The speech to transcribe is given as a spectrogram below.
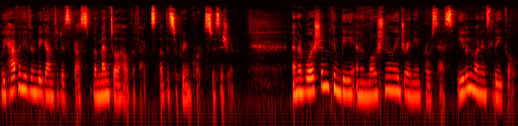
we haven't even begun to discuss the mental health effects of the Supreme Court's decision. An abortion can be an emotionally draining process, even when it's legal.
